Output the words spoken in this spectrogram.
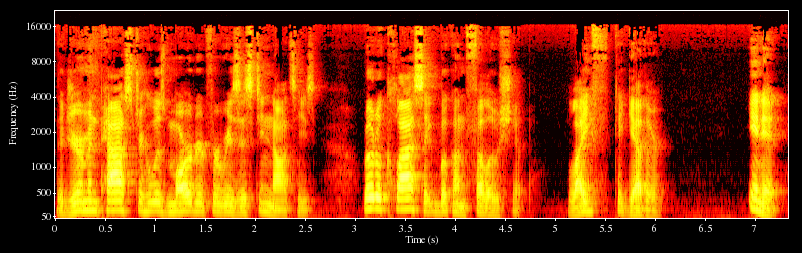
the German pastor who was martyred for resisting Nazis, wrote a classic book on fellowship, Life Together. In it,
